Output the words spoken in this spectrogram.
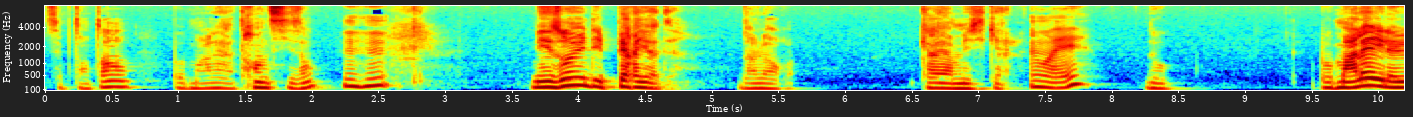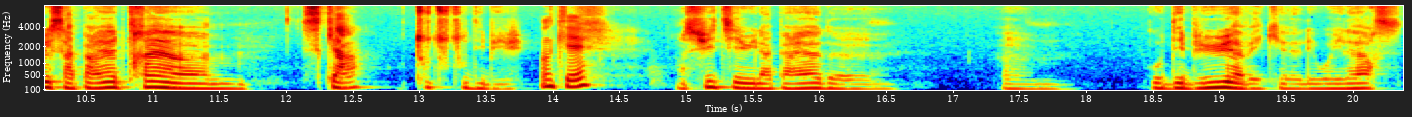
70 ans. Bob Marley a 36 ans. Mhm. Mais ils ont eu des périodes dans leur carrière musicale. Ouais. Donc, Bob Marley, il a eu sa période très euh, ska, tout, tout, tout début. Ok. Ensuite, il y a eu la période euh, euh, au début avec les Wailers.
